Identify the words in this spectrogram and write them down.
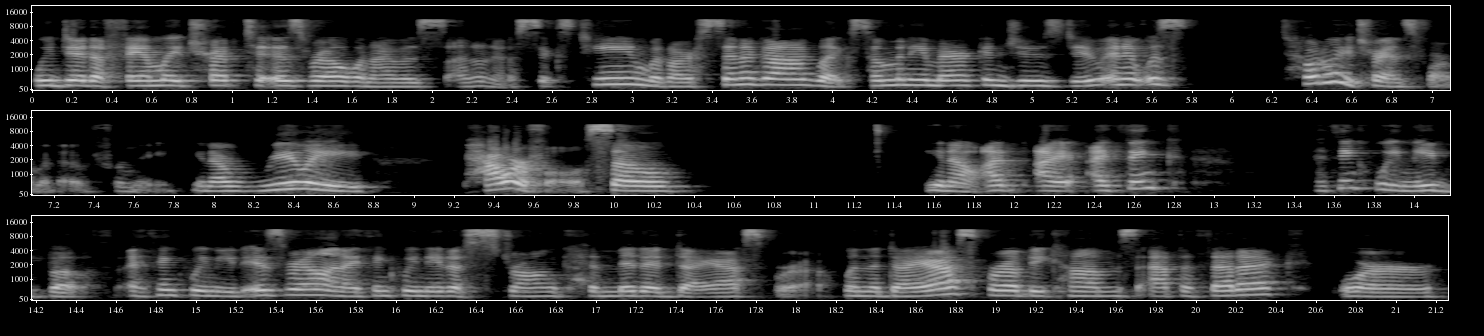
We did a family trip to Israel when I was I don't know 16 with our synagogue, like so many American Jews do, and it was totally transformative for me. You know, really powerful. So, you know, I I, I think I think we need both. I think we need Israel and I think we need a strong, committed diaspora. When the diaspora becomes apathetic or,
